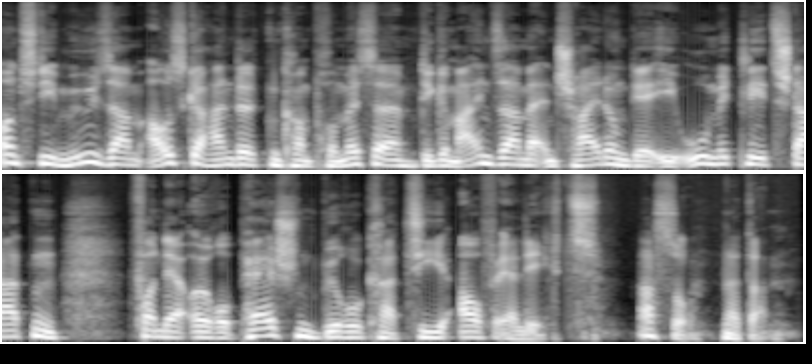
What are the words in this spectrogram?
Und die mühsam ausgehandelten Kompromisse, die gemeinsame Entscheidung der EU-Mitgliedstaaten von der europäischen Bürokratie auferlegt. Ach so, na dann.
